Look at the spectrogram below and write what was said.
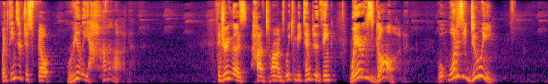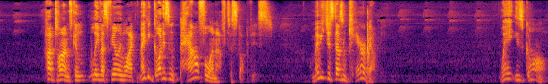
when things have just felt really hard. And during those hard times, we can be tempted to think, where is God? What is He doing? Hard times can leave us feeling like maybe God isn't powerful enough to stop this. Maybe He just doesn't care about me. Where is God?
